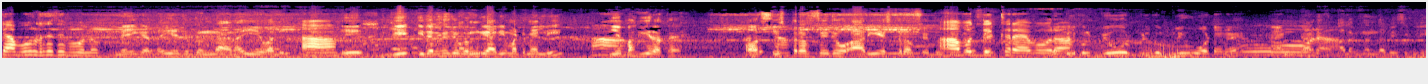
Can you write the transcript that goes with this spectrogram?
क्या बोल रहे थे वो लोग नहीं करता ये जो गंगा है ना ये वाली हाँ। ये ये इधर से जो गंगे आ रही है मटमैली हाँ। ये भगीरथ है और अच्छा। इस तरफ़ से जो आ रही है इस तरफ़ से दूसरी हाँ वो तरफ़ दिख रहा है वो रहा बिल्कुल प्योर बिल्कुल ब्लू वाटर है एंड दैट रहा। बेसिकली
